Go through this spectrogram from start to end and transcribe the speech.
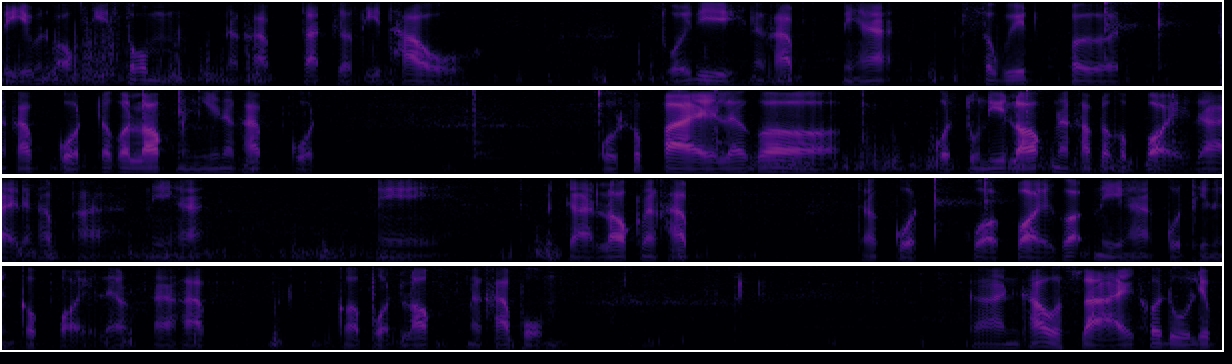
สีมันออกสีส้มนะครับ ตัดกับสีเทา สวยดีนะครับนี่ฮะสวิตช์เปิดนะครับ กดแล้วก็ล็อกอย่างนี้นะครับ กด กดเข้าไปแล้วก็กดตรงนี้ล็อกนะครับ แล้วก็ปล่อยได้นะครับ อ่านี่ฮะนี่เป็นการล็อกนะครับ ถ้ากดกดปล่อยก็นี่ฮะกดทีหนึ่งก็ปล่อยแล้วนะครับ ก็ปลดล็อกนะครับผม การเข้าสายก็ดูเรียบ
